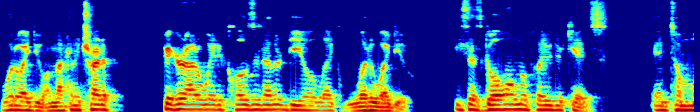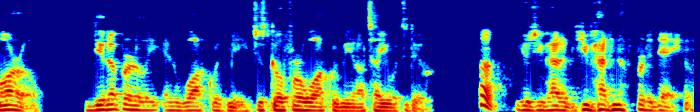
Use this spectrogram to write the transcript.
What do I do? I'm not going to try to figure out a way to close another deal. Like, what do I do? He says, go home and play with your kids. And tomorrow, get up early and walk with me. Just go for a walk with me and I'll tell you what to do. Huh. Because you've had you've had enough for today.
